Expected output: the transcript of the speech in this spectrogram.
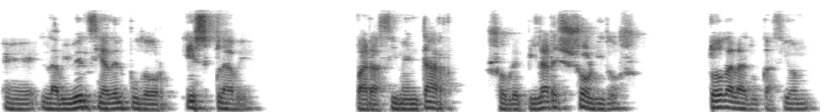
eh, la vivencia del pudor es clave para cimentar sobre pilares sólidos toda la educación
